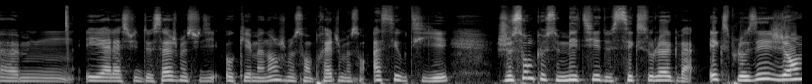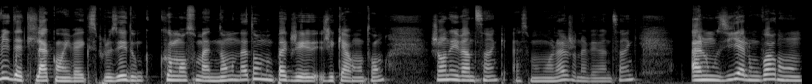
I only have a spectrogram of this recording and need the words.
Euh, et à la suite de ça, je me suis dit, ok, maintenant je me sens prête, je me sens assez outillée. Je sens que ce métier de sexologue va exploser. J'ai envie d'être là quand il va exploser. Donc commençons maintenant. N'attendons pas que j'ai 40 ans. J'en ai 25 à ce moment-là, j'en avais 25 allons-y, allons voir dans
